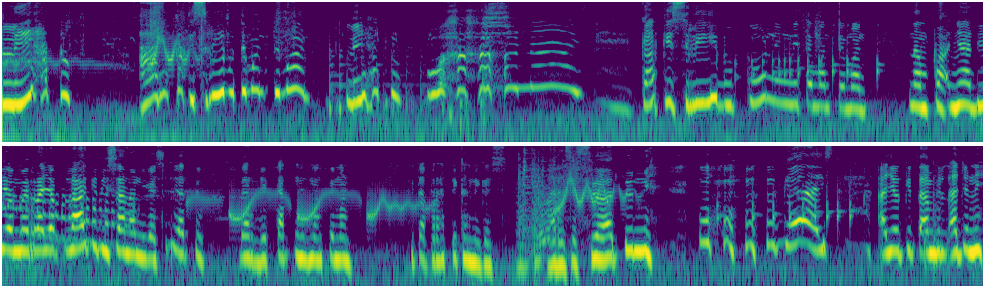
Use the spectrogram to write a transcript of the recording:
lihat tuh. Ada kaki seribu, teman-teman. Lihat tuh. Wow, nice. Kaki seribu kuning nih, teman-teman. Nampaknya dia merayap lagi di sana nih, guys. Lihat tuh. Dari dekat nih, teman-teman kita perhatikan nih guys. Ada sesuatu nih. Guys ayo kita ambil aja nih.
